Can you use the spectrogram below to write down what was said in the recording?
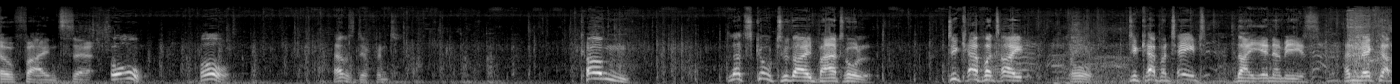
Oh, fine, sir. Oh! Oh! That was different. Come! Let's go to thy battle! Decapitate! Oh. Decapitate thy enemies and make them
